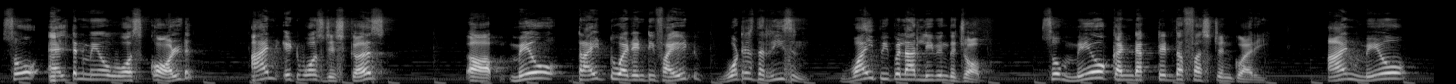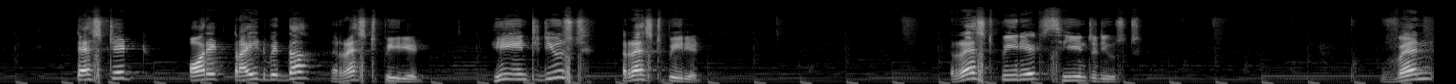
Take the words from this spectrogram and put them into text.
So Elton Mayo was called and it was discussed. Uh, Mayo tried to identify what is the reason why people are leaving the job. So Mayo conducted the first inquiry and Mayo tested or it tried with the rest period. He introduced rest period. Rest periods he introduced. When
